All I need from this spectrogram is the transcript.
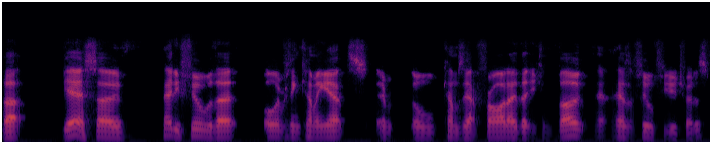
But yeah, so how do you feel with that? All everything coming out, all comes out Friday that you can vote. How's it feel for you, Tredders?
